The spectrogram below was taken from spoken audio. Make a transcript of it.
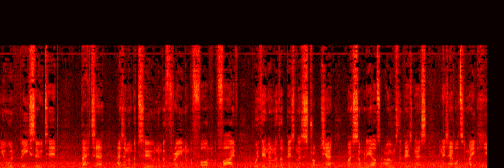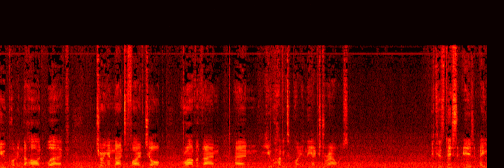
you would be suited better as a number two, number three, number four, number five within another business structure where somebody else owns the business and is able to make you put in the hard work during a nine to five job rather than um, you having to put in the extra hours because this is a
